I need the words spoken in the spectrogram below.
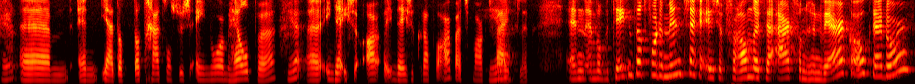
Ja, ja. Um, en ja, dat, dat gaat ons dus enorm helpen ja. in, deze, in deze krappe arbeidsmarkt feitelijk. En, en wat betekent dat voor de mensen? Is het, verandert de aard van hun werk ook daardoor?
